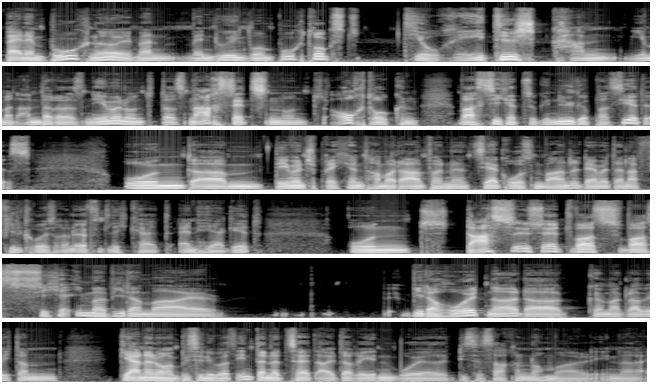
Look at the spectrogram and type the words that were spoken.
bei einem Buch, ne, ich meine, wenn du irgendwo ein Buch druckst, theoretisch kann jemand anderer das nehmen und das nachsetzen und auch drucken, was sicher zu Genüge passiert ist. Und ähm, dementsprechend haben wir da einfach einen sehr großen Wandel, der mit einer viel größeren Öffentlichkeit einhergeht. Und das ist etwas, was sich ja immer wieder mal wiederholt. Ne? Da können wir, glaube ich, dann gerne noch ein bisschen über das Internetzeitalter reden, wo ja diese Sachen nochmal in einer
